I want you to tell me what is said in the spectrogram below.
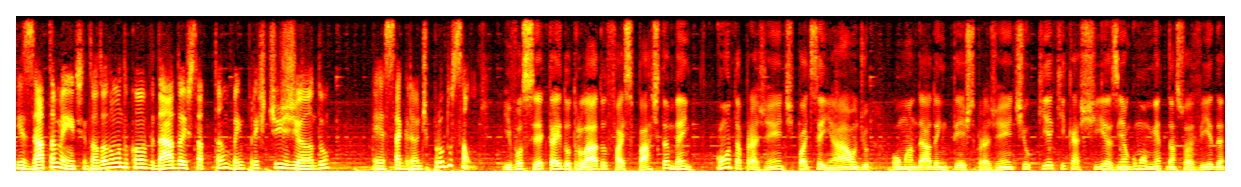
Exatamente. Então, todo mundo convidado a estar também prestigiando essa grande produção. E você que está aí do outro lado faz parte também. Conta pra gente, pode ser em áudio ou mandado em texto pra gente, o que que Caxias em algum momento da sua vida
